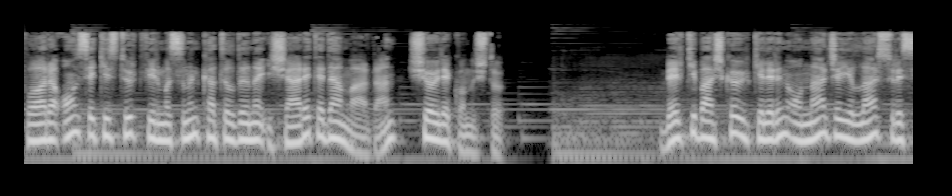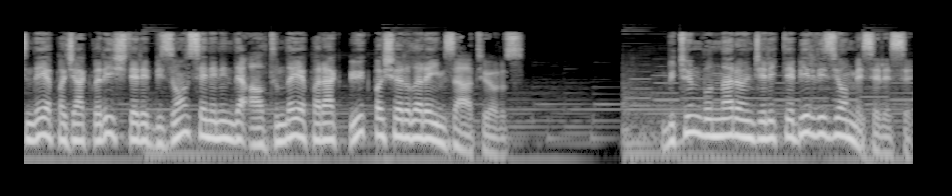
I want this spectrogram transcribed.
Fuara 18 Türk firmasının katıldığına işaret eden Vardan, şöyle konuştu. Belki başka ülkelerin onlarca yıllar süresinde yapacakları işleri biz 10 senenin de altında yaparak büyük başarılara imza atıyoruz. Bütün bunlar öncelikle bir vizyon meselesi.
